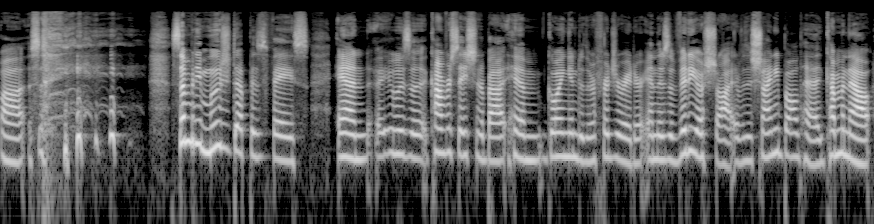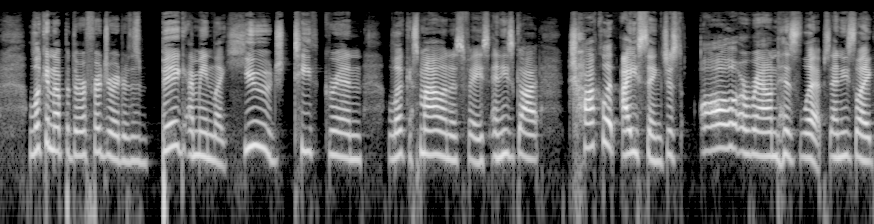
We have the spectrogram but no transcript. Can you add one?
uh, somebody mooged up his face and it was a conversation about him going into the refrigerator and there's a video shot of this shiny bald head coming out looking up at the refrigerator this big i mean like huge teeth grin look smile on his face and he's got chocolate icing just all around his lips and he's like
